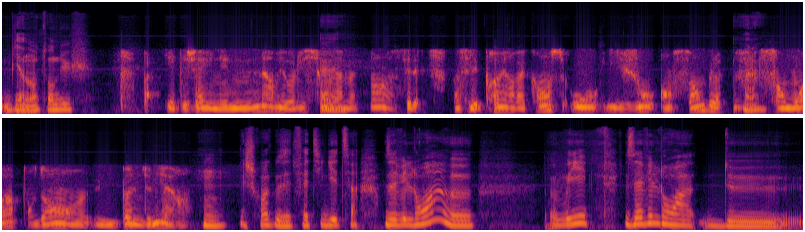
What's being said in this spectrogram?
bien entendu. Bah, il y a déjà une énorme évolution là maintenant. C'est les, premières vacances où ils jouent ensemble sans moi pendant une bonne demi-heure. Hum. Je crois que vous êtes fatigué de ça. Vous avez le droit. Euh, vous voyez, vous avez le droit de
